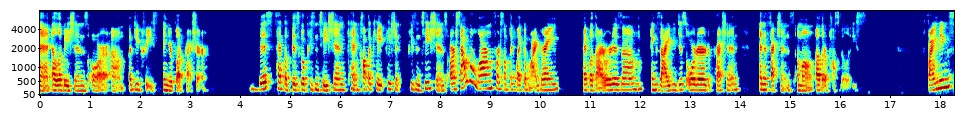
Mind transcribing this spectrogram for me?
and elevations or um, a decrease in your blood pressure. This type of physical presentation can complicate patient presentations or sound alarm for something like a migraine, hypothyroidism, anxiety disorder, depression, and infections, among other possibilities. Findings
